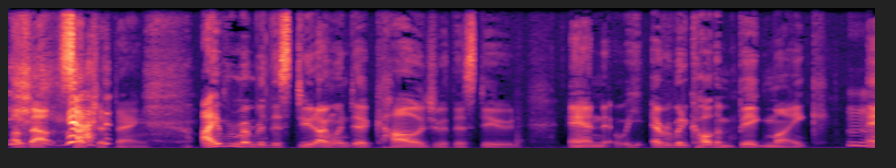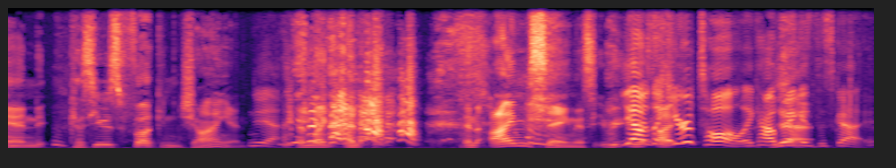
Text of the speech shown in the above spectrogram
about such a thing. I remember this dude. I went to college with this dude, and we, everybody called him Big Mike, and because he was fucking giant. Mm. Yeah. and like and and I'm saying this. Yeah, I was like, you're tall. Like, how yeah. big is this guy?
